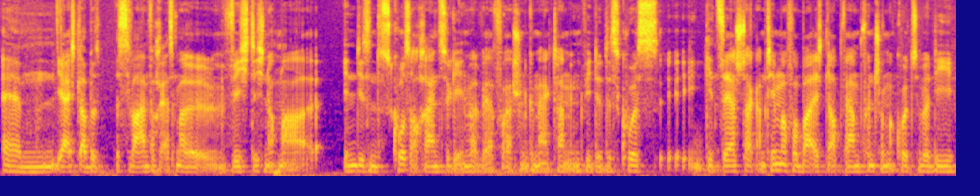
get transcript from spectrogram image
Ähm, ja, ich glaube, es war einfach erstmal wichtig, nochmal in diesen Diskurs auch reinzugehen, weil wir ja vorher schon gemerkt haben, irgendwie der Diskurs äh, geht sehr stark am Thema vorbei. Ich glaube, wir haben vorhin schon mal kurz über die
